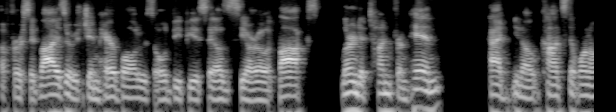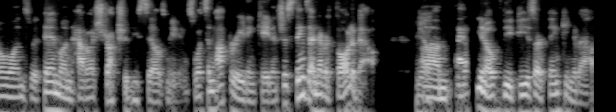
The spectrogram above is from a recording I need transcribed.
a first advisor, was Jim Herbold, who was the old VP of sales and CRO at Box. Learned a ton from him. Had you know constant one-on-ones with him on how do I structure these sales meetings? What's an operating cadence? Just things I never thought about. Yeah. Um, that, you know, VPs are thinking about.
